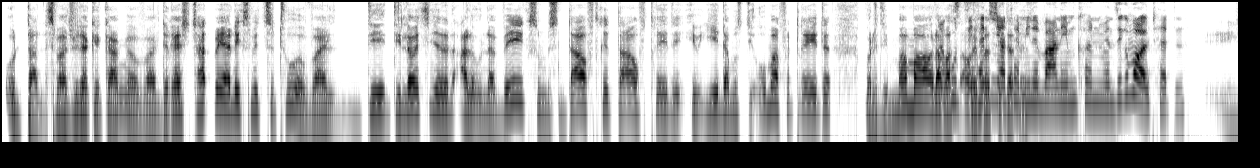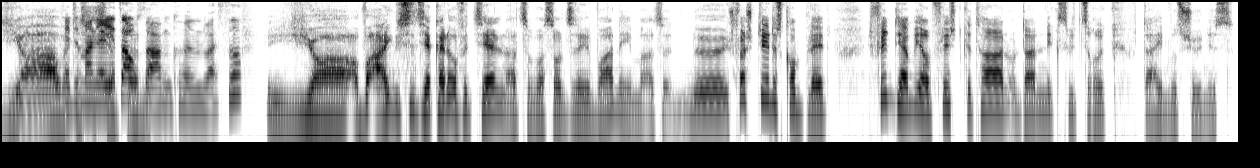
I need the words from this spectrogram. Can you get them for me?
und dann ist man halt wieder gegangen, weil der Rest hat mir ja nichts mit zu tun, weil die, die Leute sind ja dann alle unterwegs und müssen da auftreten, da auftreten, jeder muss die Oma vertreten oder die Mama oder Na gut, was auch immer. Sie hätten ja Termine wahrnehmen können, wenn sie gewollt hätten. Ja, aber Hätte man ja jetzt auch sagen können, weißt du? Ja, aber eigentlich sind sie ja keine offiziellen, also was sollen sie denn wahrnehmen? Also, nö, ich verstehe das komplett. Ich finde, die haben ihre Pflicht getan und dann nichts wie zurück dahin, wo es schön ist.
